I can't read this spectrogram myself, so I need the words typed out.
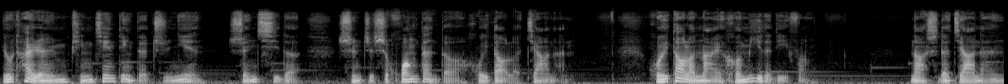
犹太人凭坚定的执念，神奇的，甚至是荒诞的，回到了迦南，回到了奶和蜜的地方。那时的迦南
